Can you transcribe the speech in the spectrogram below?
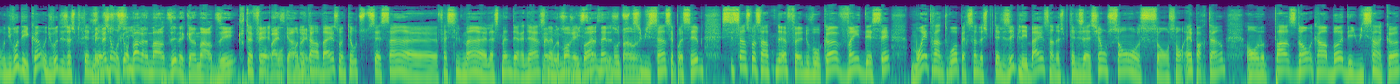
au niveau des cas, au niveau des hospitalisations Mais même si tu compares un mardi avec un mardi, tout à fait, on baisse quand on, même. est en baisse, on était au-dessus de 700 facilement la semaine dernière, si ma mémoire est au-dessus de 800, bonne, même au-dessus de 800, c'est possible. 669 nouveaux cas, 20 décès, moins 33 personnes hospitalisées, puis les baisses en hospitalisation sont sont sont importantes. On passe donc en bas des 800 cas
